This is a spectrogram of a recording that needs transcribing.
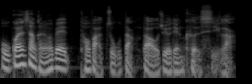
五官上可能会被头发阻挡到，我觉得有点可惜啦。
